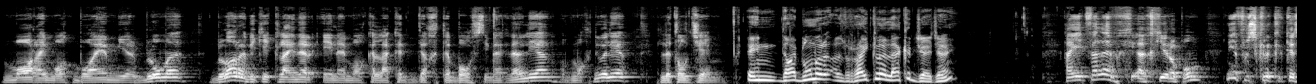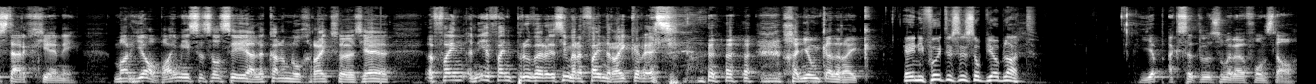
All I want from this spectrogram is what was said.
maar hy maak baie meer blomme, blare bietjie kleiner en hy maak 'n lekker digte bos, die Magnolia of Magnolia Little Gem. En daai blomme ruik hulle lekker, JJ? Hy het wel 'n geur op hom, nie 'n verskriklike sterk geur nie. Maar ja, baie mense sal sê hulle kan hom nog ruik, so as jy 'n fyn nie 'n fyn proewer is nie, maar 'n fyn ruiker is, gaan jy hom kan ruik. En die foto's is op jou blad. Jep, ek sit hulle sommer nou vir ons daar.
